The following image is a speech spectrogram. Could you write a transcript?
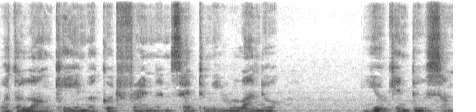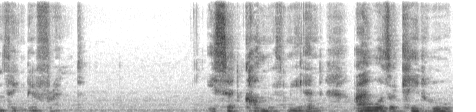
But along came a good friend and said to me, Rolando, you can do something different. He said, Come with me. And I was a kid who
